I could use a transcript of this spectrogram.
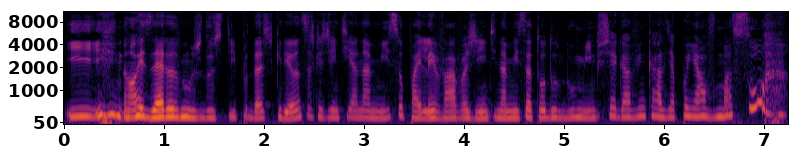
E, nós éramos dos tipos das crianças que a gente ia na missa, o pai levava a gente na missa todo domingo, chegava em casa e apanhava uma surra,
